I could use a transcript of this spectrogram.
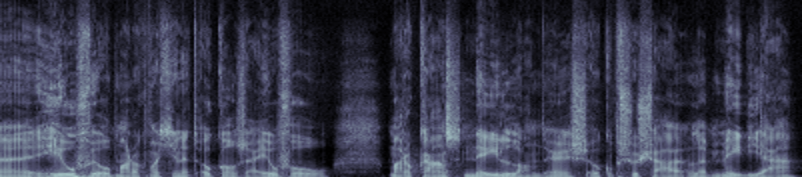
heel veel, maar ook wat je net ook al zei, heel veel Marokkaanse Nederlanders, ook op sociale media,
